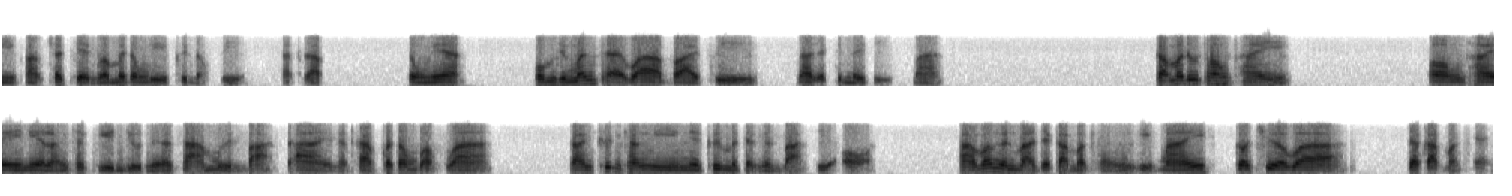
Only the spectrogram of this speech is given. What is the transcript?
มีความชัดเจนว่าไม่ต้องรีบขึ้นดอกเบี้ยนะครับ ตรงเนี้ย ผมถึงมั่นใจว่าปลายปีน่าจะขึ้นได้ดีมาก กลับมาดูทองไทย ทองไทยเนี่ยหลังจากยืนอยู่เหนือสามหมื่นบาทได้นะครับ ก็ต้องบอกว่าการขึ้นครั้งนี้เนี่ยขึ้นมาจากเงินบาทที่อ่อนถามว่าเงินบาทจะกลับมาแข็งอีกไหมก็เชื่อว่าจะกลับมาแข็ง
